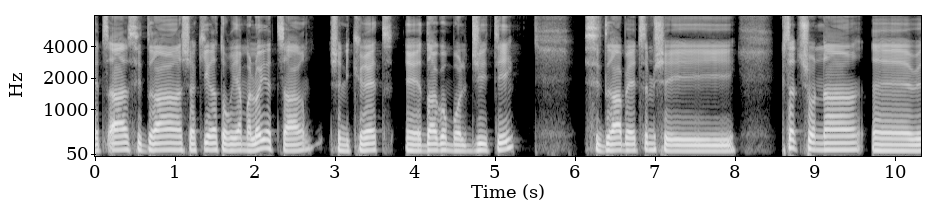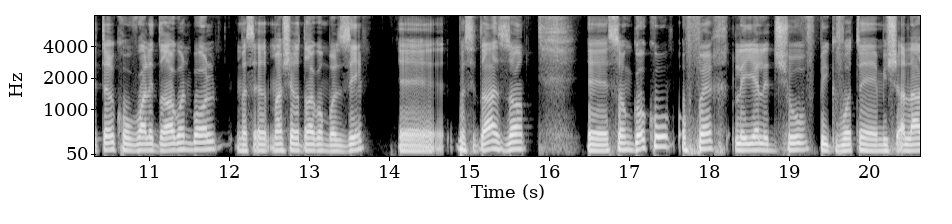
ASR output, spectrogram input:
יצאה סדרה שאקירה טוריאמה לא יצר, שנקראת דרגון בול GT, סדרה בעצם שהיא קצת שונה uh, ויותר קרובה לדרגון בול מאשר דרגון בול Z. Uh, בסדרה הזו uh, סונג גוקו הופך לילד שוב בעקבות uh, משאלה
